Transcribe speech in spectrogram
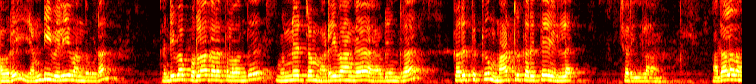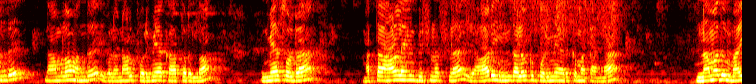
அவர் எம்டி வெளியே வந்தவுடன் கண்டிப்பாக பொருளாதாரத்தில் வந்து முன்னேற்றம் அடைவாங்க அப்படின்ற கருத்துக்கு மாற்று கருத்தே இல்லை. சரிங்களா? அதால் வந்து நாமளும் வந்து இவ்வளோ நாள் பொறுமையாக காத்திருந்தோம். உண்மையாக சொல்கிறேன் மற்ற ஆன்லைன் பிஸ்னஸில் யாரும் இந்த அளவுக்கு பொறுமையாக இருக்க மாட்டாங்க. நமது மை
